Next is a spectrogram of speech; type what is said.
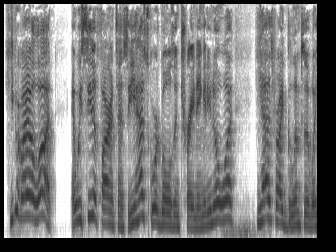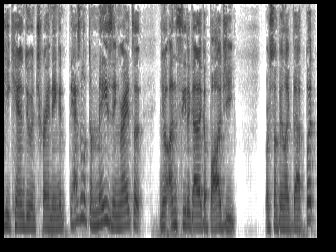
He provided a lot, and we see the fire intensity. He has scored goals in training, and you know what? He has provided glimpses of what he can do in training, and it hasn't looked amazing, right? To you know, unseat a guy like a Badji or something like that. But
